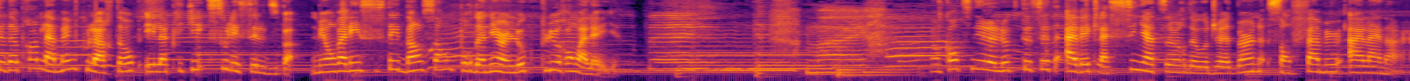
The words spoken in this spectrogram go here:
c'est de prendre la même couleur taupe et l'appliquer sous les cils du bas. Mais on va l'insister dans le centre pour donner un look plus rond à l'œil. On continue le look tout de suite avec la signature de Audrey Hepburn, son fameux eyeliner.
